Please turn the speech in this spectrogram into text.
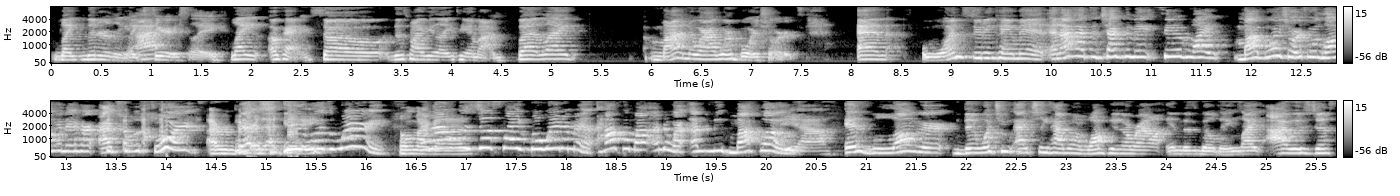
like literally. Like, I- seriously. Like, okay, so this might be like TMI, but like my underwear, I wear boy shorts. And one student came in and I had to check to make, see if like my boy shorts were longer than her actual shorts I remember that, that she day. was wearing. oh my and I was just like, but wait a minute, how come my underwear underneath my clothes Yeah. is longer than what you actually have on walking around in this building? Like, I was just,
